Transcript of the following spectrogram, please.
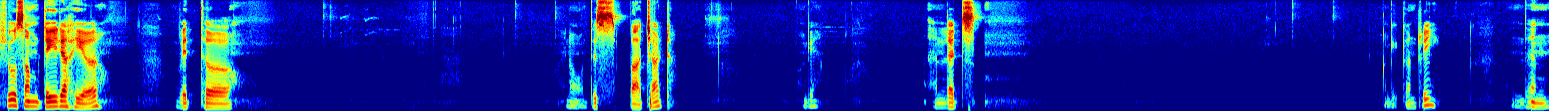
show some data here with uh, you know this bar chart. Okay. And let's okay country. And then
